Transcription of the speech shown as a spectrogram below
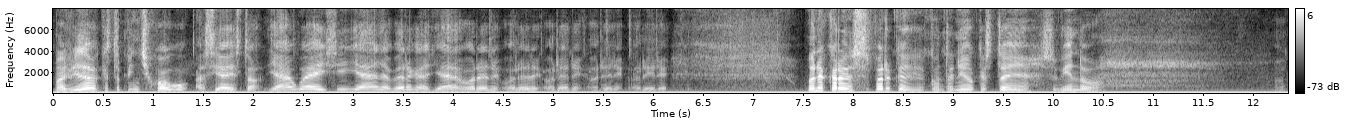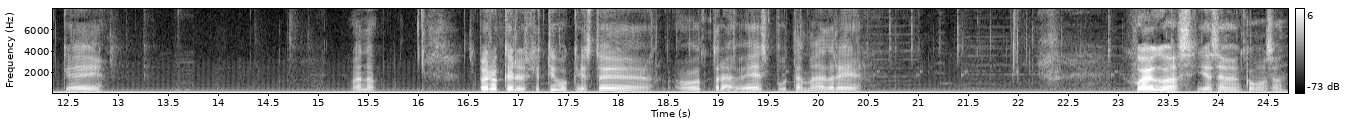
Me olvidé que este pinche juego hacía esto. Ya, güey, sí, ya, la verga, ya, orere, orere, orere, orere, orere. Bueno, caras, espero que el contenido que esté subiendo. Ok. Bueno, espero que el objetivo que esté otra vez, puta madre. Juegos, ya saben cómo son.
